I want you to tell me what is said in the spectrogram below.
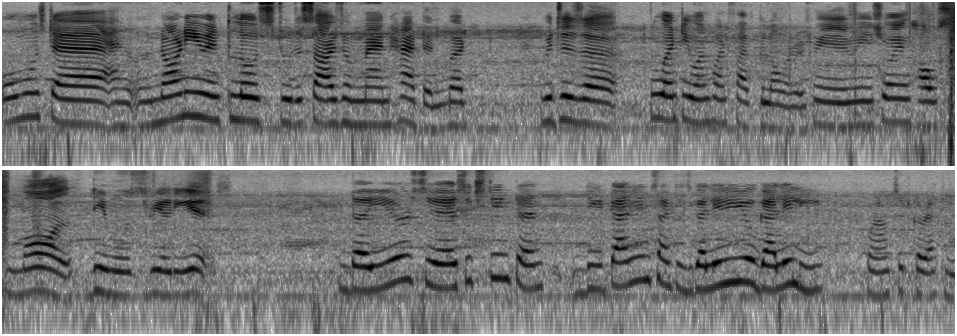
almost uh, not even close to the size of Manhattan, but which is uh, 21.5 kilometers, I mean, showing how small Deimos really is. The year uh, 1610, the Italian scientist Galileo Galilei, pronounce it correctly,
